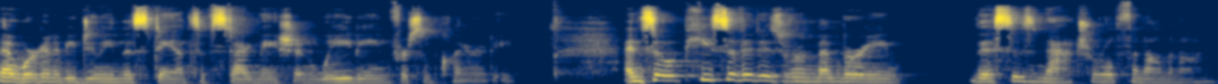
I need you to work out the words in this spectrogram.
that we're going to be doing this dance of stagnation, waiting for some clarity. And so a piece of it is remembering this is natural phenomenon.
